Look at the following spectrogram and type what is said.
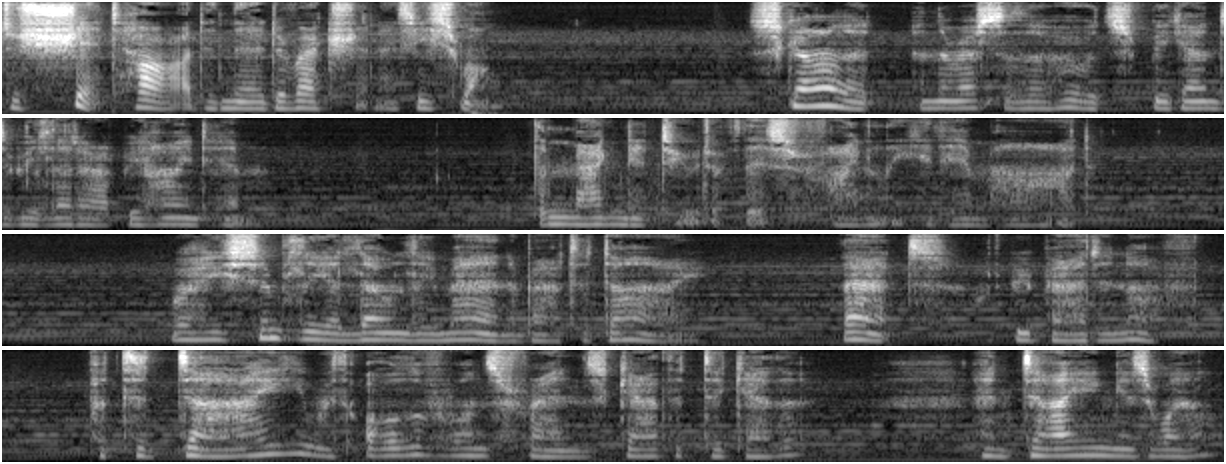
to shit hard in their direction as he swung. Scarlet and the rest of the hoods began to be let out behind him. The magnitude of this finally hit him hard. Were he simply a lonely man about to die, that would be bad enough. But to die with all of one's friends gathered together, and dying as well,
